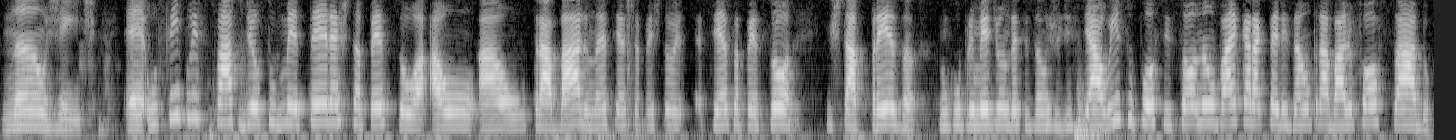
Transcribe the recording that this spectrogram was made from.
Não, gente. É, o simples fato de eu submeter esta pessoa ao, ao trabalho, né? Se essa, pessoa, se essa pessoa está presa no cumprimento de uma decisão judicial, isso por si só não vai caracterizar um trabalho forçado.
